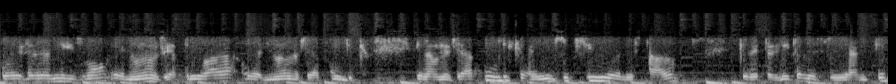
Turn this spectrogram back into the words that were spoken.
puede ser el mismo en una universidad privada o en una universidad pública. En la universidad pública hay un subsidio del Estado que le permite al estudiante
